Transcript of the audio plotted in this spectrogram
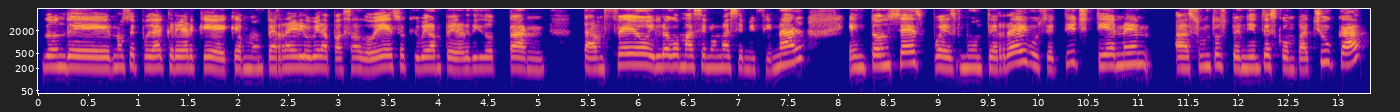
donde no se podía creer que, que Monterrey le hubiera pasado eso, que hubieran perdido tan, tan feo y luego más en una semifinal. Entonces, pues Monterrey y Bucetich tienen asuntos pendientes con Pachuca.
